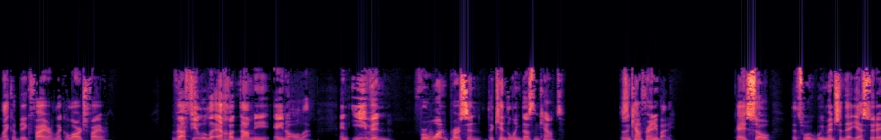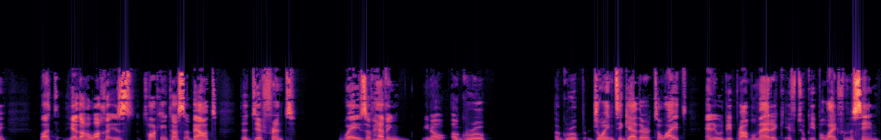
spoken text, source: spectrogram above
like a big fire, like a large fire. And even for one person, the kindling doesn't count. Doesn't count for anybody. Okay, so that's what we mentioned that yesterday. But here the halacha is talking to us about the different ways of having, you know, a group, a group joined together to light and it would be problematic if two people light from the same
